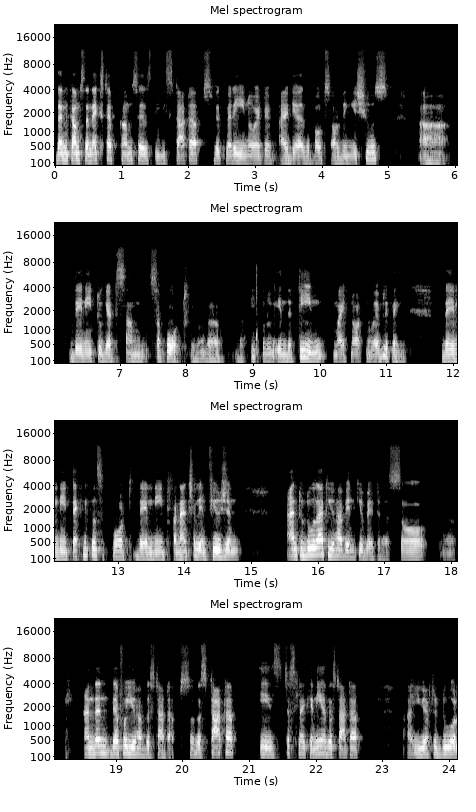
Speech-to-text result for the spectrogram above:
Then comes the next step comes is the startups with very innovative ideas about solving issues. Uh, they need to get some support. You know the, the people in the team might not know everything. They'll need technical support. They'll need financial infusion. And to do that you have incubators. So uh, and then therefore you have the startups. So the startup is just like any other startup you have to do a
